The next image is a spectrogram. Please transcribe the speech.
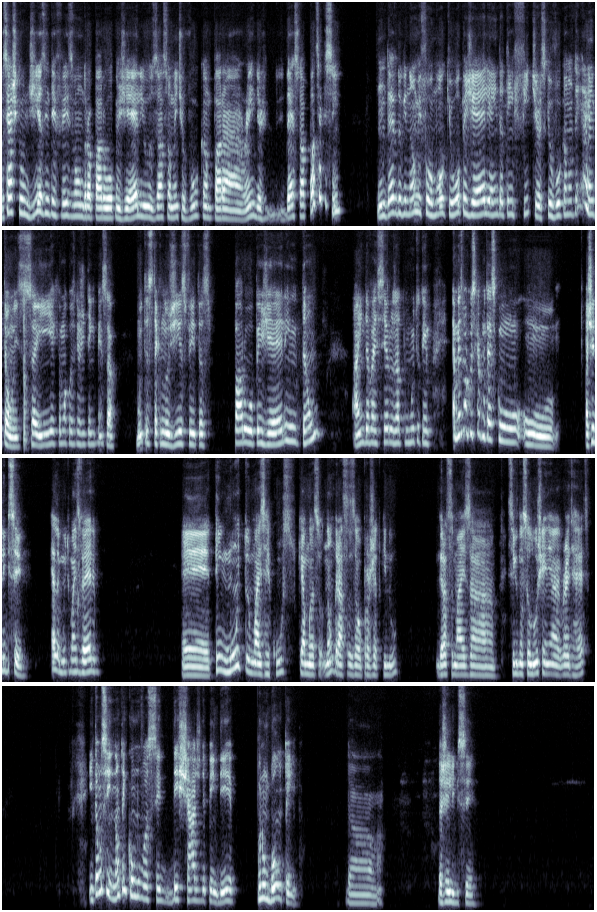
Você acha que um dia as interfaces vão dropar o OpenGL e usar somente o Vulkan para render de desktop? Pode ser que sim. Um dev do GNOME informou que o OpenGL ainda tem features que o Vulkan não tem. É, então, isso aí é, é uma coisa que a gente tem que pensar. Muitas tecnologias feitas para o OpenGL, então, ainda vai ser usado por muito tempo. É a mesma coisa que acontece com o, a glibc. Ela é muito mais velha, é, tem muito mais recursos que a Muscle, não graças ao projeto GNU, graças mais a Signal Solution e a Red Hat. Então, assim, não tem como você deixar de depender por um bom tempo da, da glibc.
